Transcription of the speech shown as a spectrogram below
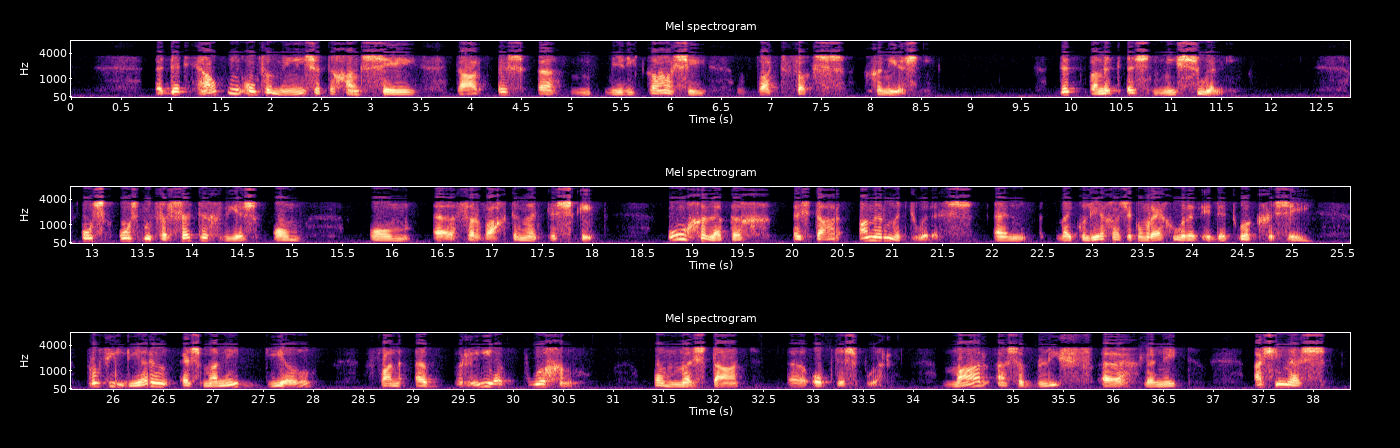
Dit help nie om vir mense te gaan sê daar is 'n medikasie wat fiks genees nie. Dit want dit is nie so nie. Ons ons moet versigtig wees om om uh, verwagtinge te skep. Ongelukkig is daar ander metodes en my kollegas ek kom reg hoor het, het dit ook gesê. Profilering is maar net deel van 'n breë poging om misdaad uh, op te spoor. Maar asseblief eh uh, Lenet, as jy nou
